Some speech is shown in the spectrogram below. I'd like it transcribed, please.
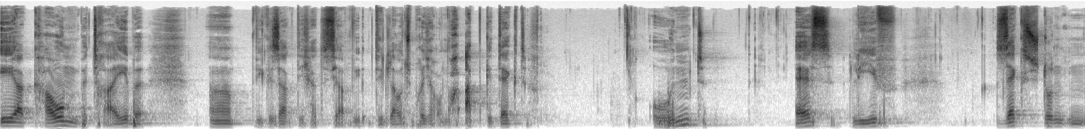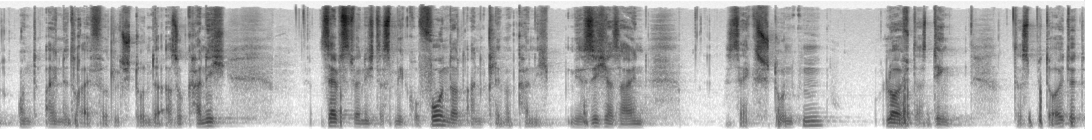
eher kaum betreibe. Äh, wie gesagt, ich hatte es ja die Lautsprecher auch noch abgedeckt. Und es lief sechs Stunden und eine Dreiviertelstunde. Also kann ich, selbst wenn ich das Mikrofon dort anklemme, kann ich mir sicher sein, sechs Stunden läuft das Ding. Das bedeutet,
